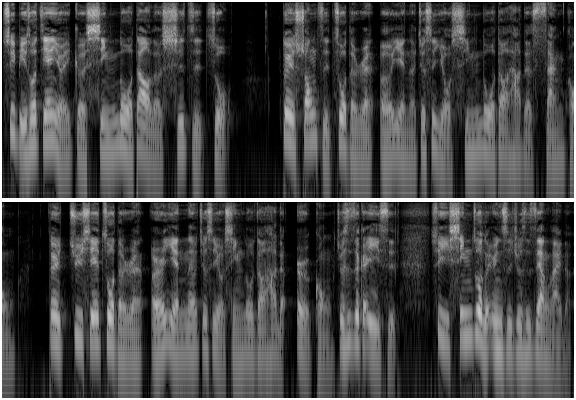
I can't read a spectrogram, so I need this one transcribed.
所以，比如说今天有一个星落到了狮子座，对双子座的人而言呢，就是有星落到他的三宫。对巨蟹座的人而言呢，就是有星落到他的二宫，就是这个意思。所以星座的运势就是这样来的，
